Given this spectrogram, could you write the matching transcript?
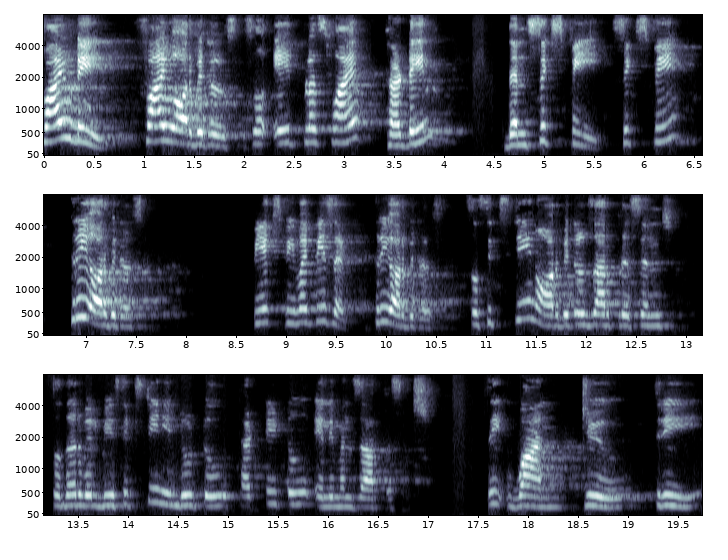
5d, 5 orbitals. So 8 plus 5, 13. Then 6p, 6p, 3 orbitals. px, py, pz, 3 orbitals. So 16 orbitals are present. So there will be 16 into 2, 32 elements are present. See 1, 2, 3,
